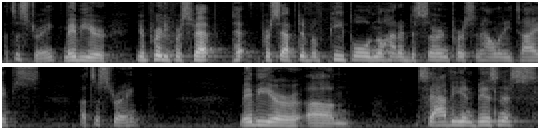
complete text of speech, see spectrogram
that's a strength. Maybe you're, you're pretty percept- perceptive of people know how to discern personality types. That's a strength. Maybe you're um, savvy in business,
